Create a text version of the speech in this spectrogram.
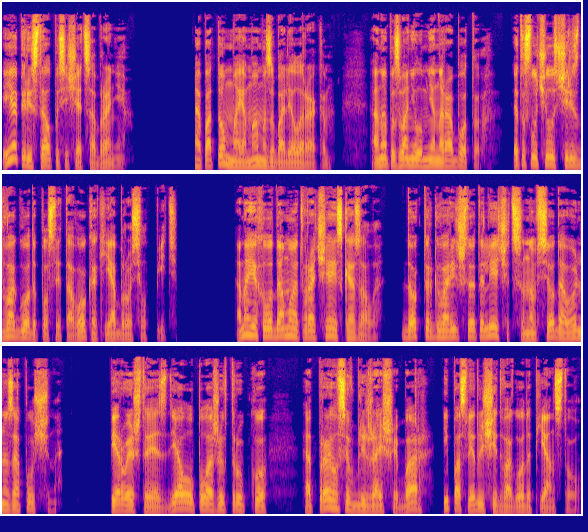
И я перестал посещать собрания. А потом моя мама заболела раком. Она позвонила мне на работу. Это случилось через два года после того, как я бросил пить. Она ехала домой от врача и сказала, «Доктор говорит, что это лечится, но все довольно запущено». Первое, что я сделал, положив трубку — отправился в ближайший бар и последующие два года пьянствовал.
